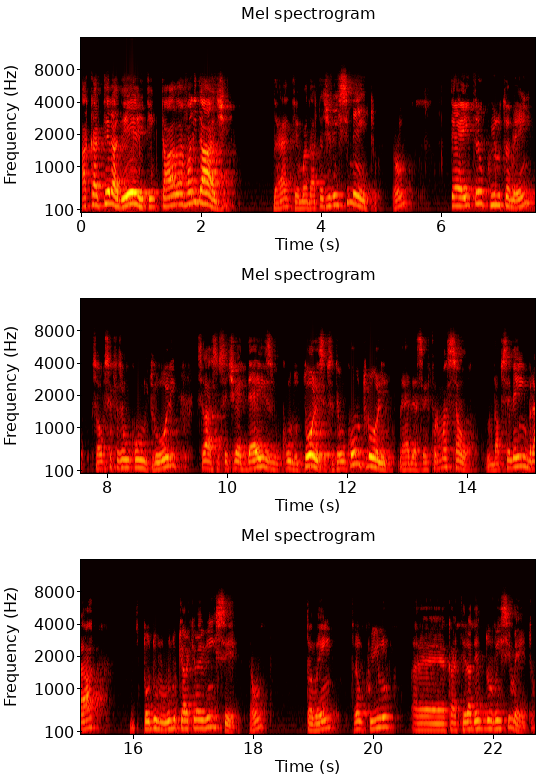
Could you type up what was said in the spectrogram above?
a carteira dele tem que estar tá na validade, né? tem uma data de vencimento. Então, até aí tranquilo também, só você fazer um controle sei lá, se você tiver 10 condutores, você precisa ter um controle né, dessa informação. Não dá para você lembrar de todo mundo que hora que vai vencer. Então, também tranquilo, é, carteira dentro do vencimento.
